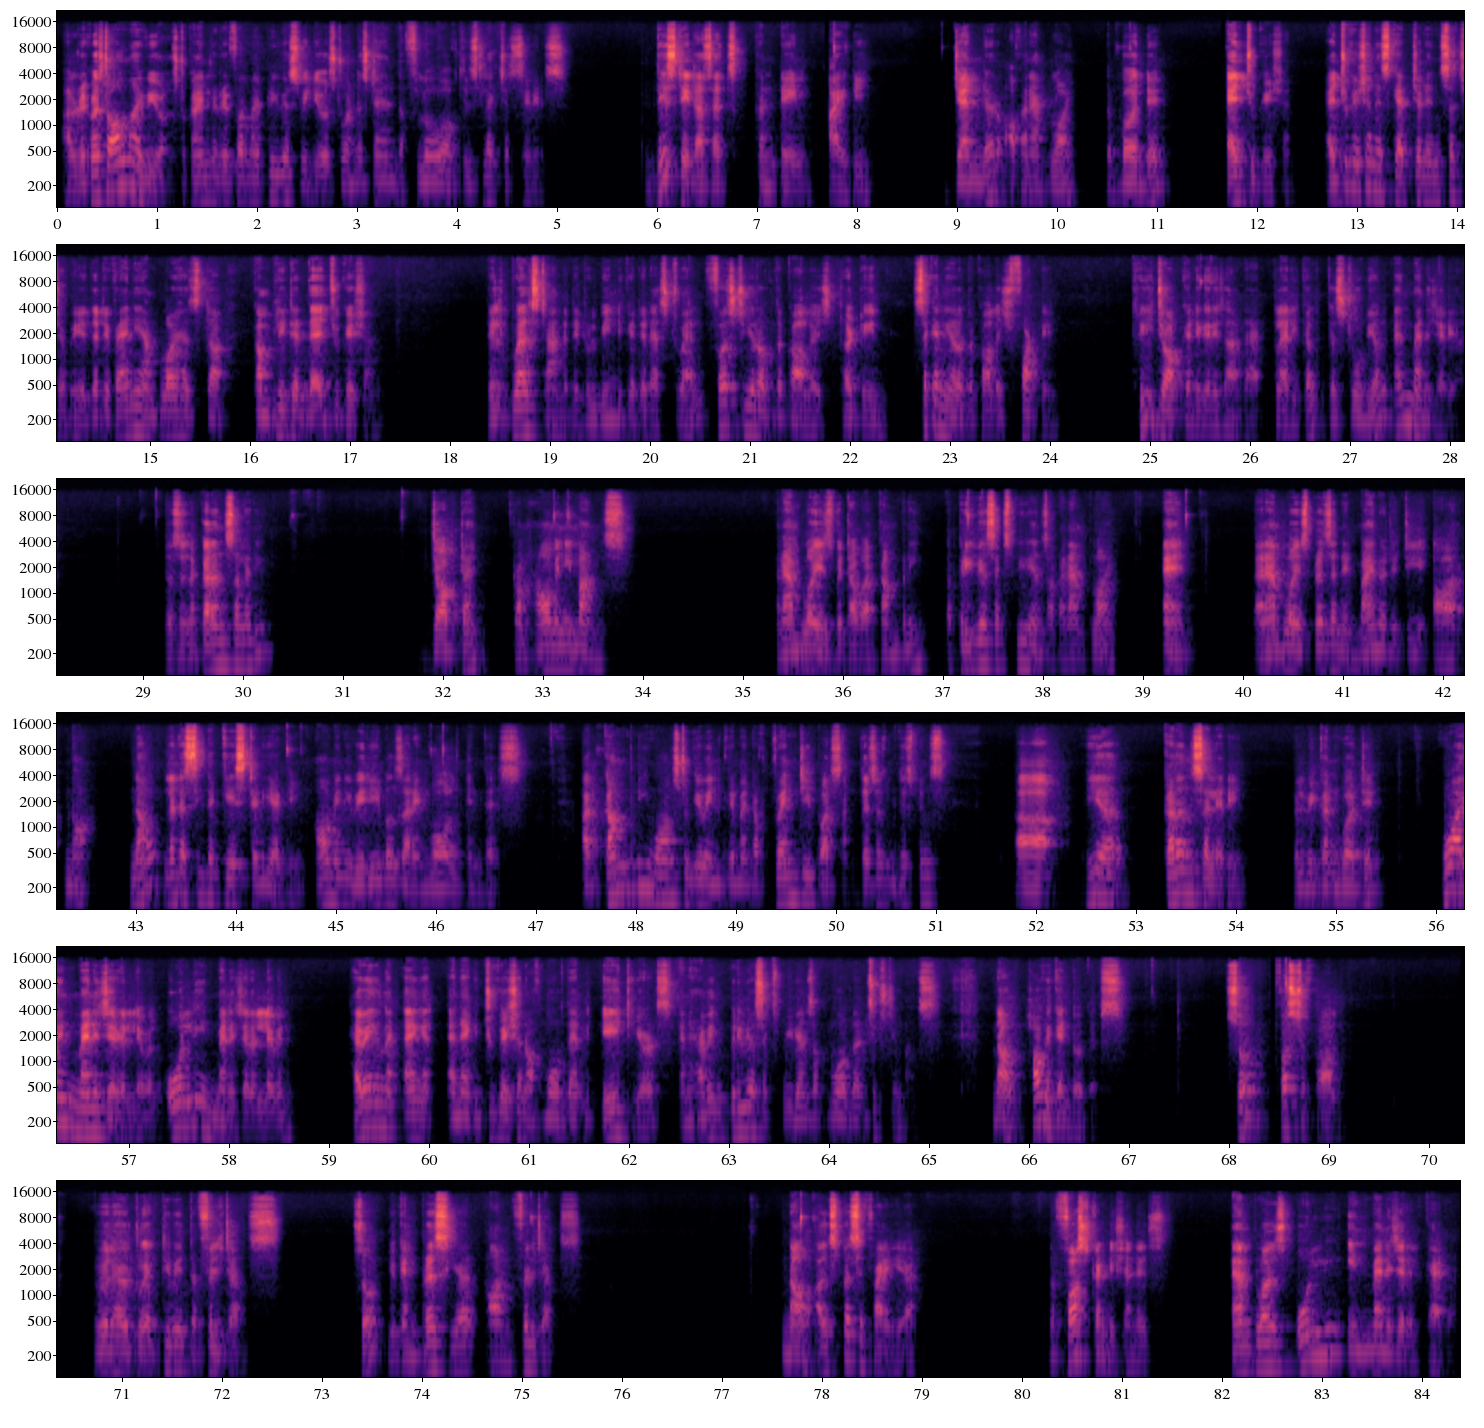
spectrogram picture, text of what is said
I'll request all my viewers to kindly refer my previous videos to understand the flow of this lecture series. These datasets contain ID, gender of an employee, the birth date, education. Education is captured in such a way that if any employee has completed the education till 12th standard, it will be indicated as 12. First year of the college, 13. Second year of the college, 14. Three job categories are there, clerical, custodial, and managerial. This is the current salary, job time, from how many months an employee is with our company, the previous experience of an employee, and an employee is present in minority or not. Now, let us see the case study again. How many variables are involved in this? A company wants to give increment of 20%. This is this means uh, here current salary will be converted who are in managerial level, only in managerial level, having an, an, education of more than 8 years and having previous experience of more than 60 months. Now, how we can do this? So, first of all, we will have to activate the filters. So, you can press here on filters. Now, I'll specify here. The first condition is employees only in managerial cadre.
